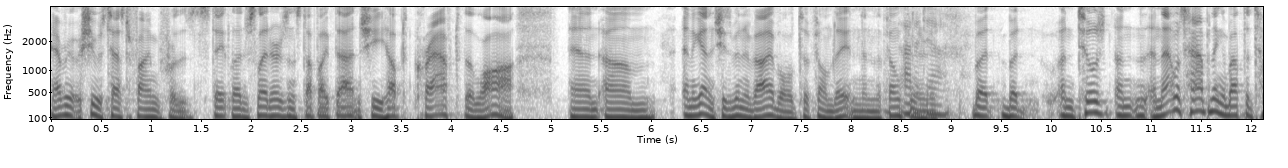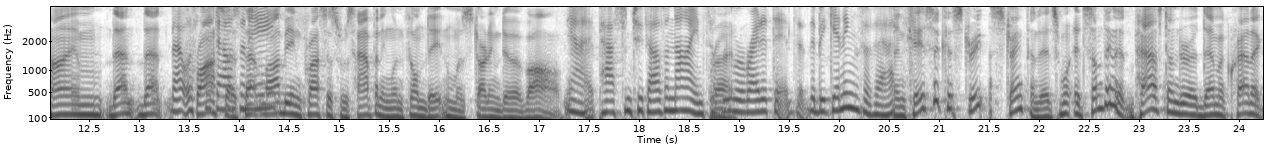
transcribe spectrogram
Every she was testifying before the state legislators and stuff like that, and she helped craft the law and um, and again, she's been invaluable to Film Dayton and the film Without community. But but until and that was happening about the time that that That was process that lobbying process was happening when Film Dayton was starting to evolve. Yeah, it passed in 2009, so Right. we were right at the, the, the beginnings of that. And Kasich has stre- strengthened it. It's it's something that passed under a Democratic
